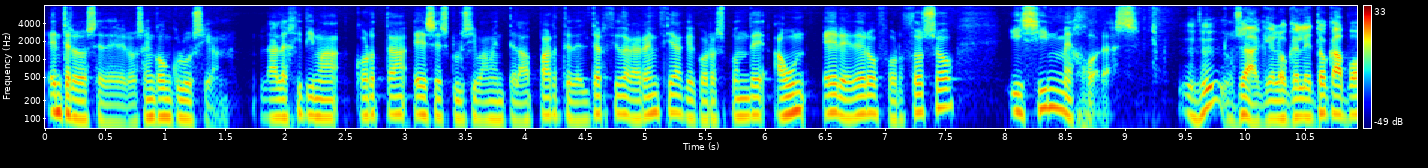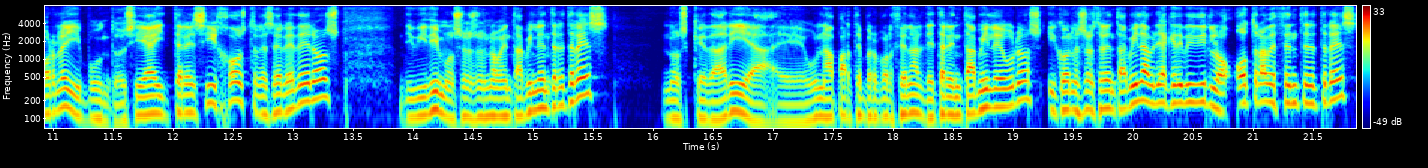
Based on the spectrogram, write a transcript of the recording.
entre los herederos. En conclusión, la legítima corta es exclusivamente la parte del tercio de la herencia que corresponde a un heredero forzoso y sin mejoras. O sea, que lo que le toca por ley y punto. Si hay tres hijos, tres herederos, dividimos esos 90.000 entre tres nos quedaría eh, una parte proporcional de 30.000 euros y con esos 30.000 habría que dividirlo otra vez entre tres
